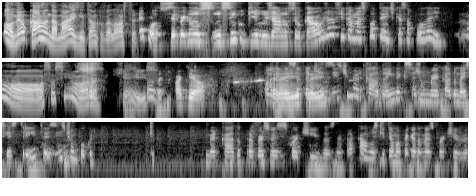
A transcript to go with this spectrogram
Pô, meu carro anda mais então que o Veloster? É, pô, se você perder uns, uns 5 quilos já no seu carro, já fica mais potente que essa porra aí. Nossa senhora, que isso. Aqui, ó. Olha, Peraí, você vê peraí. que existe mercado, ainda que seja um mercado mais restrito, existe um pouco de mercado para versões esportivas, né? Para carros que tem uma pegada mais esportiva.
